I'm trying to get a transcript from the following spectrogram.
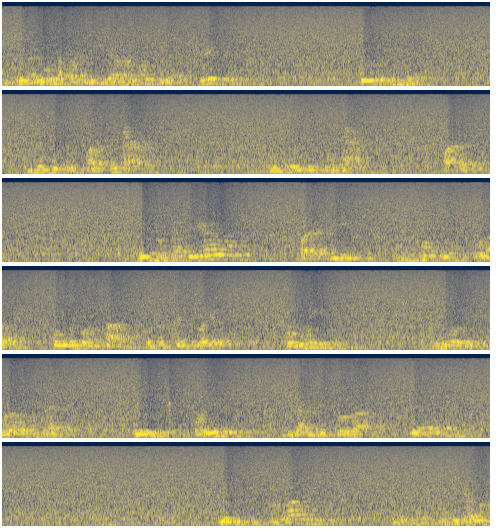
hizo la luna para iluminar la noche, las estrellas, todo eso es. Y ¿para qué? Nosotros somos para Dios. Dios nos ha creado para que nosotros podamos comportarnos con respecto a Él como hijos, de modo que podamos ser felices con Él durante toda la eternidad. Dios es nuestro Padre, Dios es nuestro Creador,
